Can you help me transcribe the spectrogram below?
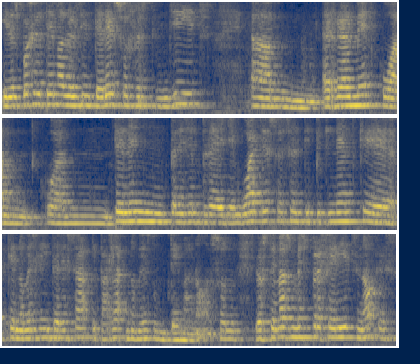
I després el tema dels interessos restringits, um, realment quan, quan tenen, per exemple, llenguatges, és el típic nen que, que només li interessa i parla només d'un tema, no? Són els temes més preferits, no?, que, és,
